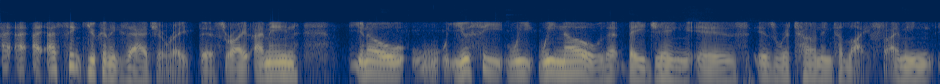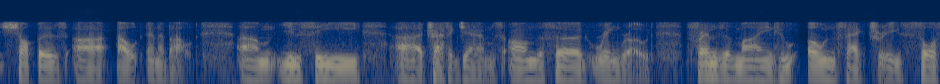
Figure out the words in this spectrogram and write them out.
I, I think you can exaggerate this, right? I mean, you know, you see, we, we know that Beijing is is returning to life. I mean, shoppers are out and about. Um, you see uh, traffic jams on the third ring road. Friends of mine who own factories, source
